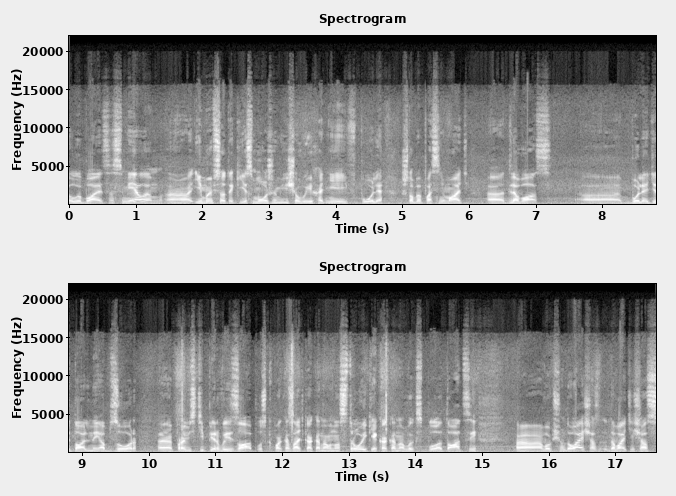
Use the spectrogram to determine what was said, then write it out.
улыбается смелым, э, и мы все-таки сможем еще выехать ней в поле, чтобы поснимать э, для вас э, более детальный обзор, э, провести первый запуск, показать, как она в настройке, как она в эксплуатации. Э, В общем, давай сейчас, давайте сейчас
